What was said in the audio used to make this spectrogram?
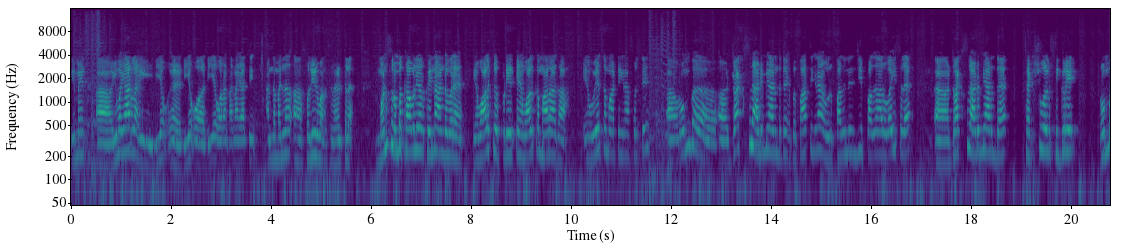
இமேன் இவன் யார்ல? இ- டியோ டியோ டியோ வராங்க அண்ணா யாத்தி அந்த மாதிரிலாம் சொல்லிடுவாங்க சில இடத்துல மனசு ரொம்ப கவலையா இருக்கும். என்ன ஆண்டு வர என் வாழ்க்கை இப்படி இருக்கு என் வாழ்க்கை மாறாதா? என்னை உயர்த்த மாட்டீங்கன்னா சொல்லிட்டு ரொம்ப ட்ரக்ஸ்ல அடிமையா இருந்துட்டேன். இப்ப பாத்தீங்கன்னா ஒரு பதினஞ்சு பதினாறு வயசுல ட்ரக்ஸ்ல அடிமையா இருந்த செக்ஷுவல் சிகரெட் ரொம்ப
